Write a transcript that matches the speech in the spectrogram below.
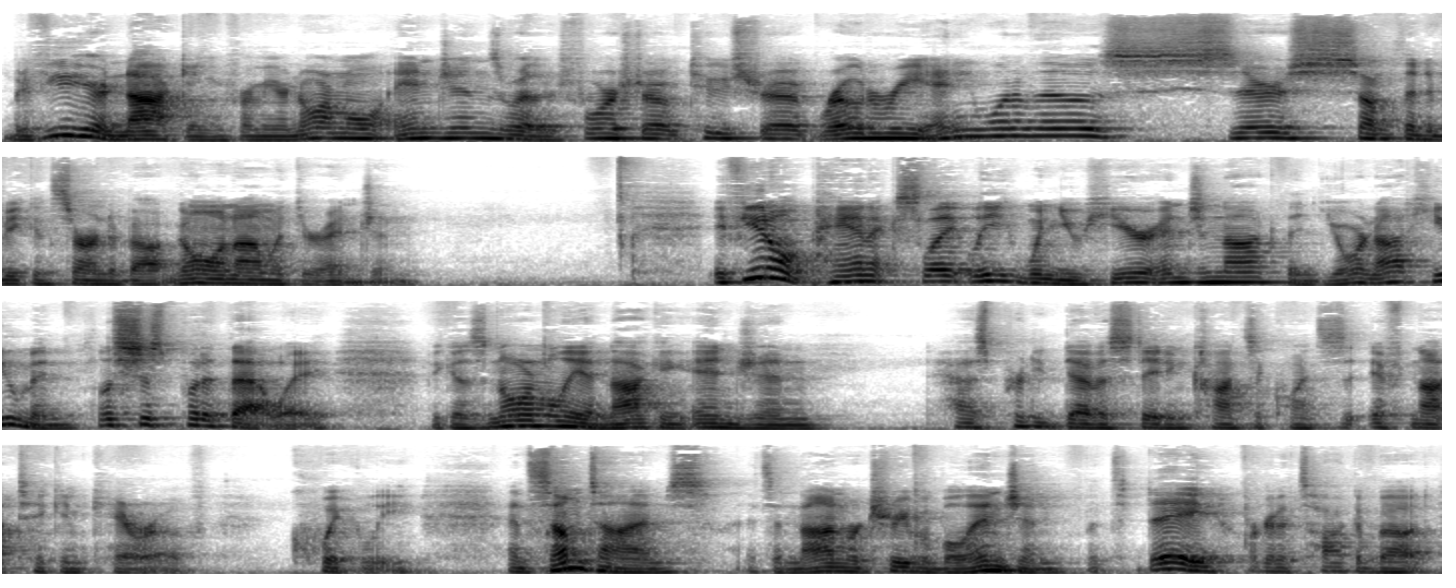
But if you hear knocking from your normal engines, whether it's four stroke, two stroke, rotary, any one of those, there's something to be concerned about going on with your engine. If you don't panic slightly when you hear engine knock, then you're not human. Let's just put it that way. Because normally a knocking engine has pretty devastating consequences if not taken care of quickly. And sometimes it's a non retrievable engine. But today we're going to talk about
